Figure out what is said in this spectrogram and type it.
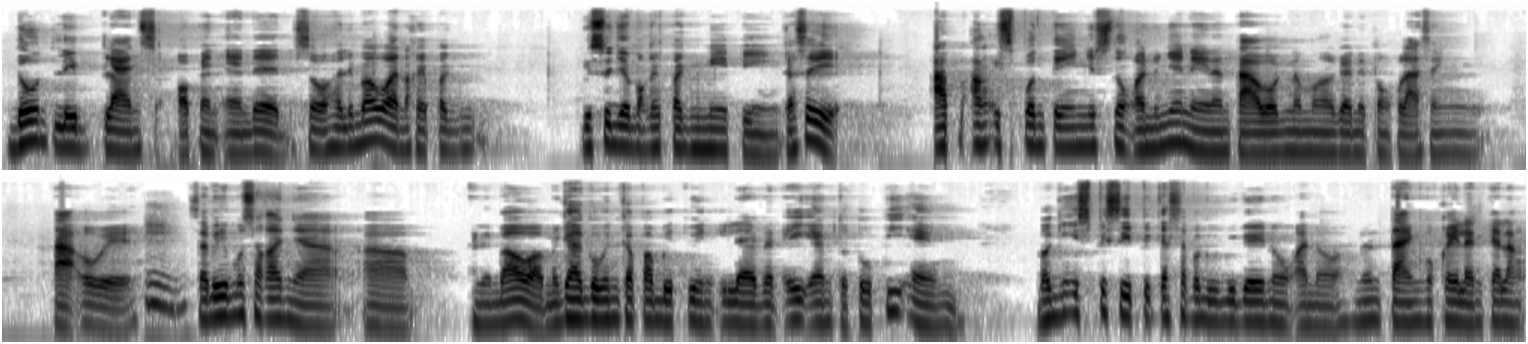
don't leave plans open-ended. So, halimbawa, nakipag, gusto niya makipag-meeting kasi up ang spontaneous nung ano niyan eh, ng tawag ng mga ganitong klaseng tao eh Mm. sabihin mo sa kanya, ah, halimbawa, may gagawin ka pa between 11 a.m. to 2 p.m., maging specific ka sa pagbibigay ng ano, ng time kung kailan ka lang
